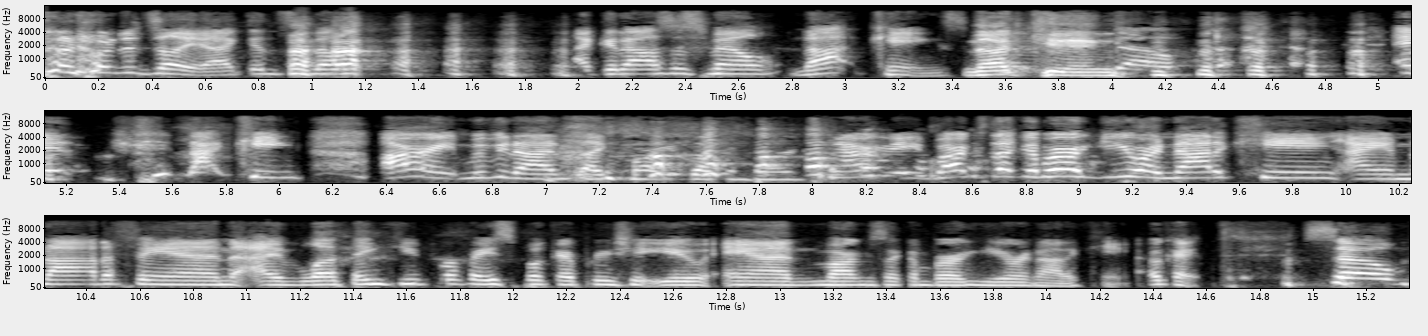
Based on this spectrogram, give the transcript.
don't know what to tell you. I can smell I can also smell not kings. Not king. So, and, not king. All right, moving on. Like Mark Zuckerberg. Sorry, Mark Zuckerberg, you are not a king. I am not a fan. I love thank you for Facebook. I appreciate you. And Mark Zuckerberg, you are not a king. Okay. So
